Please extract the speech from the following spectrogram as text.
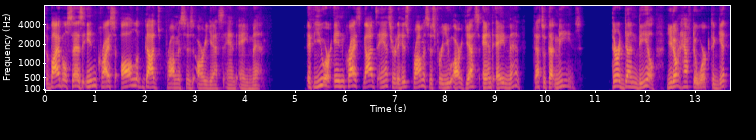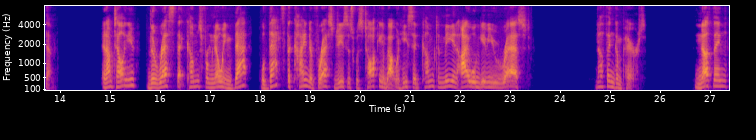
The Bible says in Christ, all of God's promises are yes and amen. If you are in Christ, God's answer to his promises for you are yes and amen. That's what that means. They're a done deal. You don't have to work to get them. And I'm telling you, the rest that comes from knowing that well, that's the kind of rest Jesus was talking about when he said, Come to me and I will give you rest. Nothing compares. Nothing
